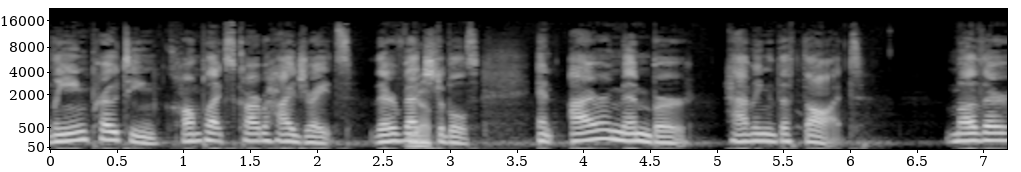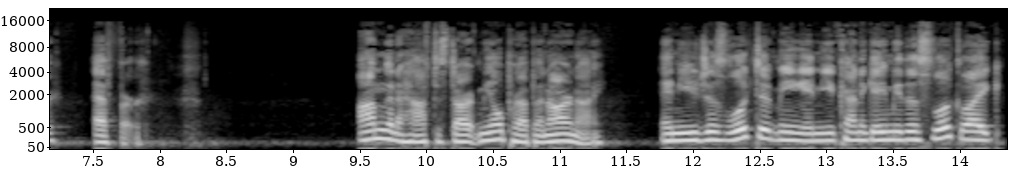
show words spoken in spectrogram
lean protein, complex carbohydrates, their vegetables. Yep. And I remember having the thought, mother effer, I'm going to have to start meal prepping, aren't I? And you just looked at me and you kind of gave me this look like,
